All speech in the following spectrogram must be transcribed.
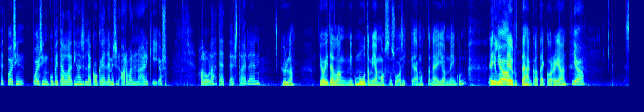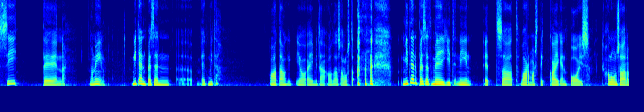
että voisin, voisin kuvitella, että ihan silleen kokeilemisen arvoinen ainakin, jos haluaa lähteä testailemaan. Niin. Kyllä. Jo itsellä on niinku muutamia mossasuosikkeja, mutta ne ei, ole niinku, ei Joo. lukeudu tähän kategoriaan. Joo. Sitten, no niin, miten pesen, äh, ei mitä? Ah, tää onkin, joo, ei mitään, aloitetaan alusta. miten peset meikit niin, että saat varmasti kaiken pois? Haluan saada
